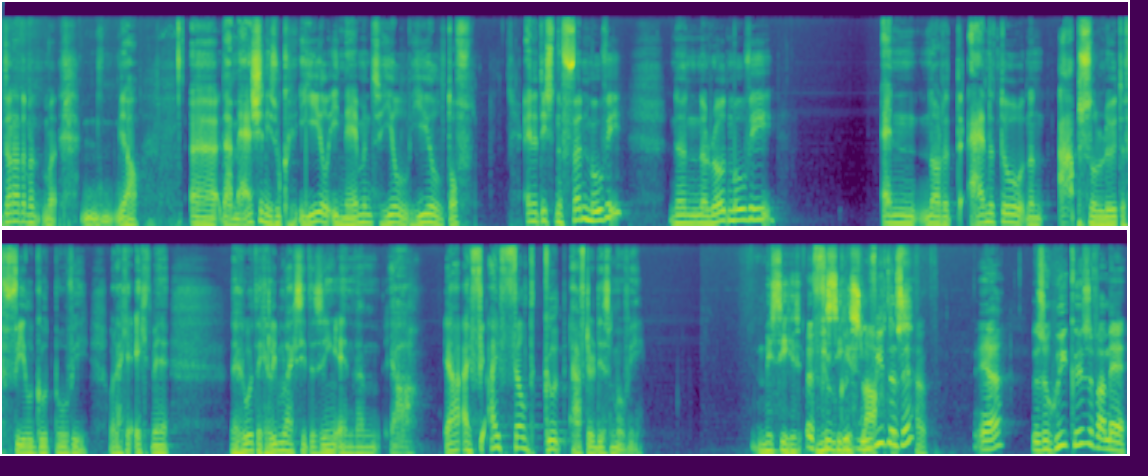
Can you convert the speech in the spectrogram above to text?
daar hadden we... maar- Ja. Eh, dat meisje is ook heel innemend, heel, heel tof. En het is een fun movie, een, een road movie. En naar het einde toe een absolute feel-good movie. Waar je echt met een grote glimlach zit te zingen en dan... Ja, ja I, I felt good after this movie. Missie, missie geslaagd. movie dus, dus. Ja, dus een goede keuze van mij.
